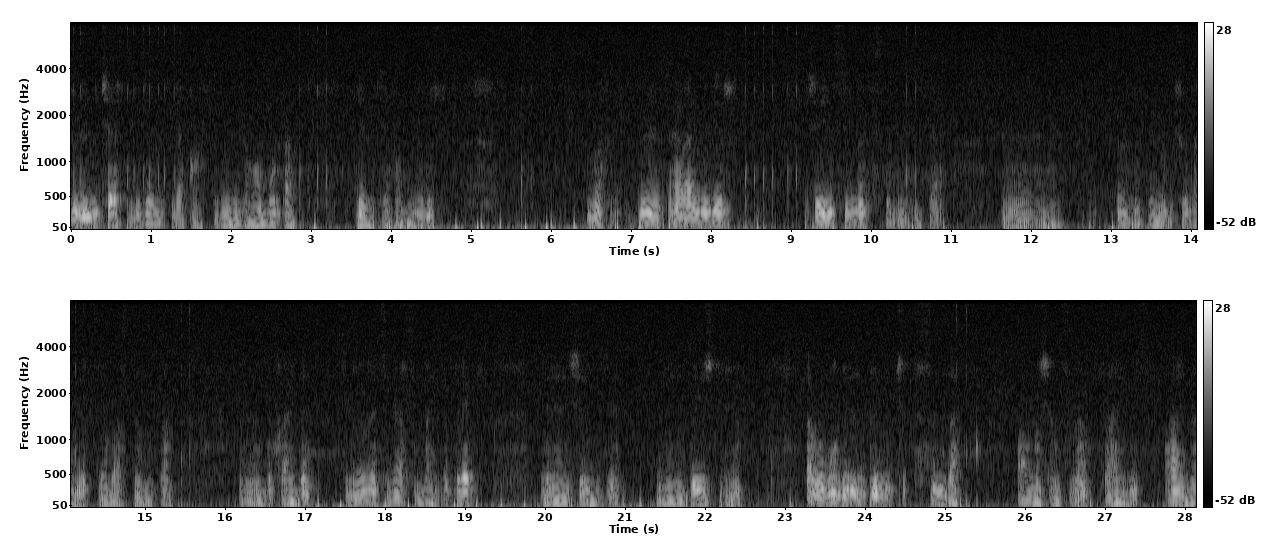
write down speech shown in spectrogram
günün içerisinde gezinti yapmak istediğimiz zaman buradan gezinti yapabiliyoruz. Bakın e, herhangi bir şeyi silmek istediğimizde e, örnek veriyorum şuradan eksiye bastığımızda e, bu kaydı siliyor ve silersin kaydı direkt e, şeyimizi e, değiştiriyor. Tabi bugünün günlük çıktısını da alma şansına sahibiz. Aynı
